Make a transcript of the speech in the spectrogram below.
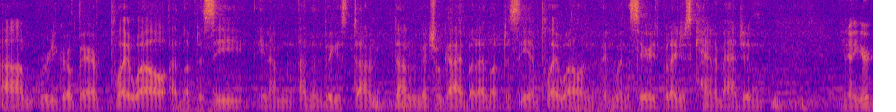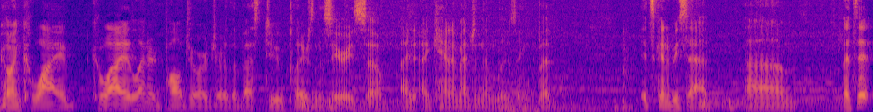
um, Rudy Gobert play well. I'd love to see, you know, I'm, I'm the biggest Don, Donovan Mitchell guy, but I'd love to see him play well and, and, win the series. But I just can't imagine, you know, you're going Kawhi, Kawhi, Leonard, Paul George are the best two players in the series, so I, I can't imagine them losing. But it's going to be sad. Um, that's it.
